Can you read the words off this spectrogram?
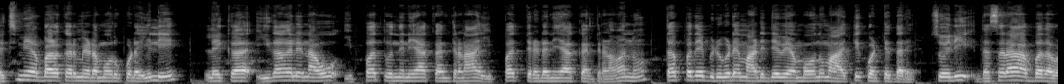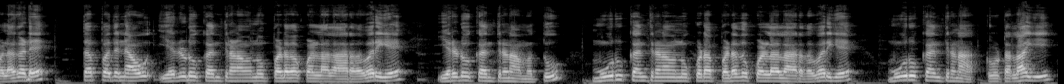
ಲಕ್ಷ್ಮಿ ಹೆಬ್ಬಾಳ್ಕರ್ ಮೇಡಮ್ ಅವರು ಕೂಡ ಇಲ್ಲಿ ಲೈಕ್ ಈಗಾಗಲೇ ನಾವು ಇಪ್ಪತ್ತೊಂದನೆಯ ಕಂತ್ರಣ, ಇಪ್ಪತ್ತೆರಡನೆಯ ಕಂತ್ರಣವನ್ನು ತಪ್ಪದೆ ಬಿಡುಗಡೆ ಮಾಡಿದ್ದೇವೆ ಎಂಬ ಒಂದು ಮಾಹಿತಿ ಕೊಟ್ಟಿದ್ದಾರೆ. ಸೊ, ಇಲ್ಲಿ ದಸರಾ ಹಬ್ಬದ ಒಳಗಡೆ ತಪ್ಪದೆ ನಾವು ಎರಡು ಕಂತ್ರಣವನ್ನು ಪಡೆದುಕೊಳ್ಳಲಾರದವರಿಗೆ, ಎರಡು ಕಂತ್ರಣ ಮತ್ತು ಮೂರು ಕಂತ್ರಣವನ್ನು ಕೂಡ ಪಡೆದುಕೊಳ್ಳಲಾರದವರಿಗೆ ಮೂರು ಕಂತ್ರಣ ಟೋಟಲ್ ಆಗಿ,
